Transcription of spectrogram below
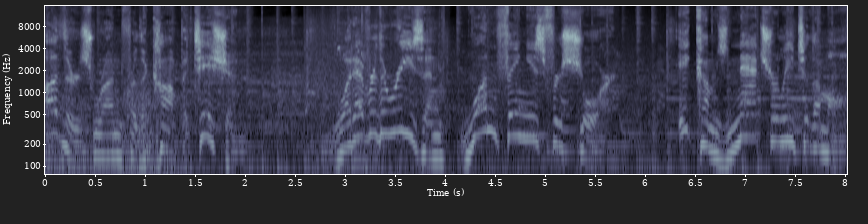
Others run for the competition. Whatever the reason, one thing is for sure. It comes naturally to them all.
